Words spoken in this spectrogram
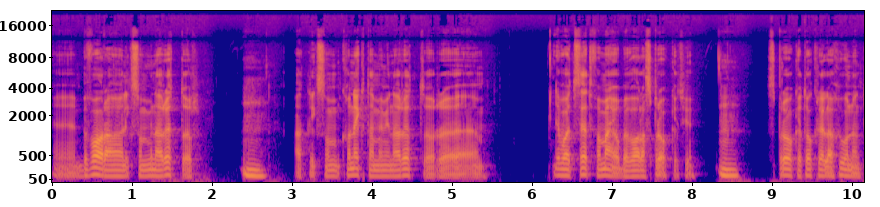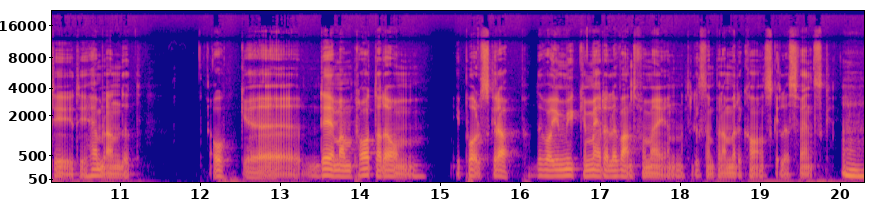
eh, bevara liksom mina rötter. Mm. Att liksom connecta med mina rötter. eh, Det var ett sätt för mig att bevara språket ju. Mm. Språket och relationen till, till hemlandet. Och eh, det man pratade om i polsk rap. Det var ju mycket mer relevant för mig än till exempel amerikansk eller svensk. Mm.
